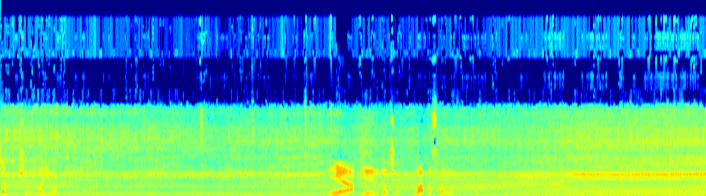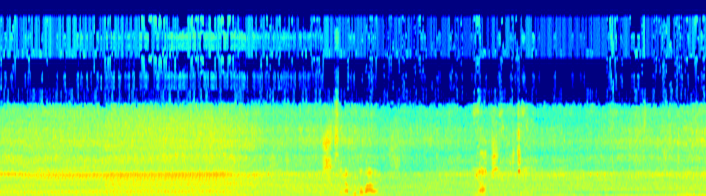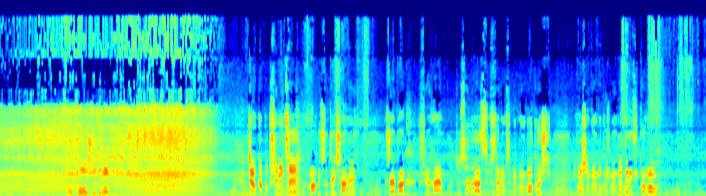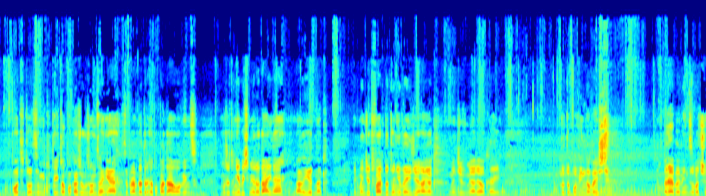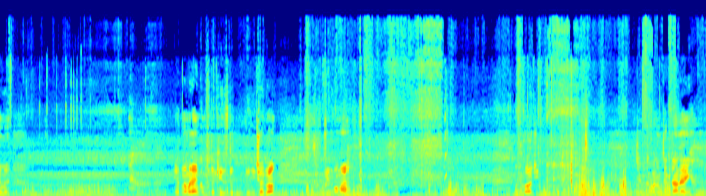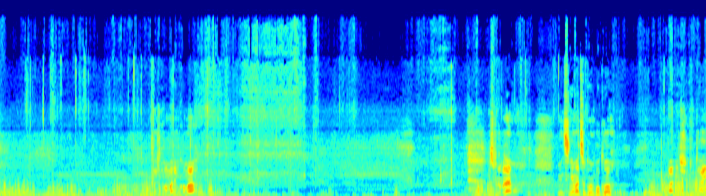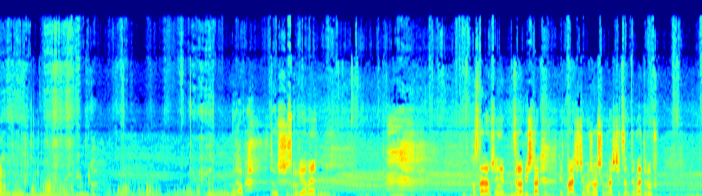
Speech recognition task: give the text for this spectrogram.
Co tu się odwaliło? Ja pierdocie. Łapa spadła. Już sobie napróbowałem. Ja pierdzielę. O Boże drogi. Działka po pszenicy ma być tutaj siany rzepak. Przyjechałem kultusem raz, ustawiam sobie głębokość i właśnie głębokość będę weryfikował pod to, co mi tutaj to pokaże urządzenie. Co prawda trochę popadało, więc może to nie być miarodajne, no ale jednak jak będzie twardo, to nie wejdzie, a jak będzie w miarę ok, no to powinno wejść w glebę, więc zobaczymy. Jedną ręką to takie jest do, do niczego. Spróbuję dwoma. Wchodzi. Idziemy kawałek dalej. Też dwoma rękoma. Bez problemu. Więc nie ma co głęboko bawić się tutaj. Dobra, to już wszystko wiemy. Postaram się nie zrobić tak 15, może 18 cm.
